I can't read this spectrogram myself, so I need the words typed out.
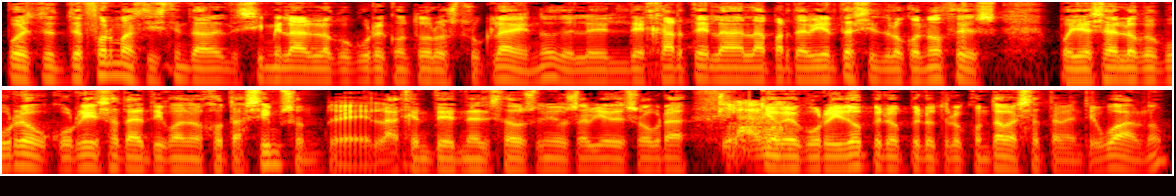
pues de, de, formas distintas, similar a lo que ocurre con todos los True Crime, ¿no? Del el dejarte la, la, parte abierta, si te lo conoces, pues ya sabes lo que ocurre. Ocurría exactamente igual en J. Simpson. Eh, la gente en Estados Unidos sabía de sobra claro. que había ocurrido, pero, pero te lo contaba exactamente igual, ¿no?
